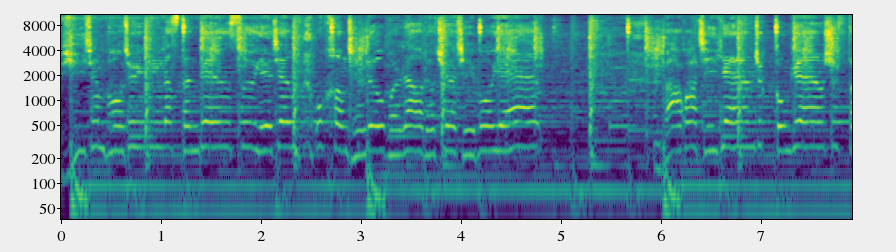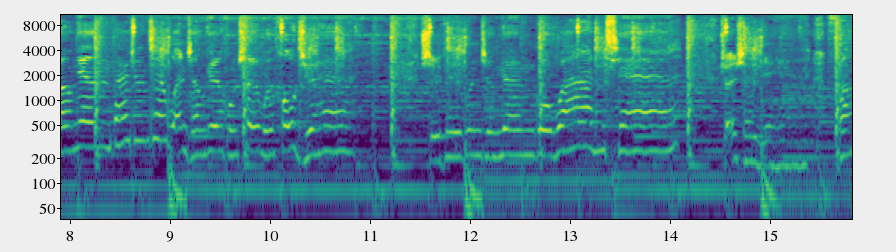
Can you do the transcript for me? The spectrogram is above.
一剑破军那三点四叶间，五行千流环绕掉绝气波烟。八卦几言，这公元十方年，百卷间万丈远红尘问侯爵。是非问政远过万千，转山夜，方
